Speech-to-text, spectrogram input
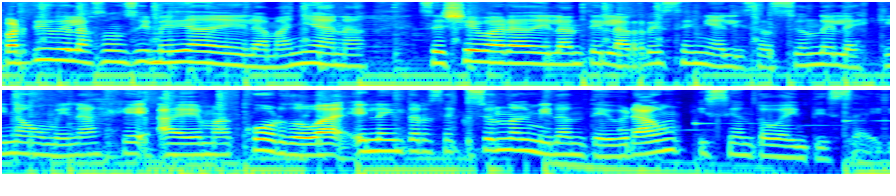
A partir de las once y media de la mañana se llevará adelante la reseñalización de la esquina homenaje a Emma Córdoba en la intersección de Almirante Brown y 126.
